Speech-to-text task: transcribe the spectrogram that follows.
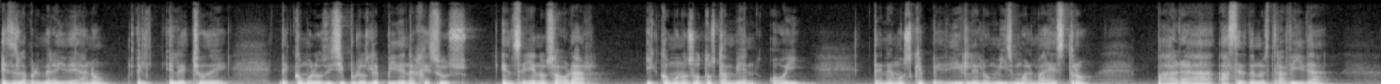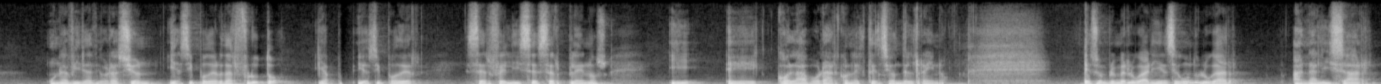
Esa es la primera idea, ¿no? El, hecho de, de cómo los discípulos le piden a Jesús, enséñanos a orar, y cómo nosotros también hoy tenemos que pedirle lo mismo al Maestro para hacer de nuestra vida una vida de oración y así poder dar fruto y, así poder ser felices, ser plenos y eh, colaborar con la extensión del reino. Eso en primer lugar. Y en segundo lugar, analizar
